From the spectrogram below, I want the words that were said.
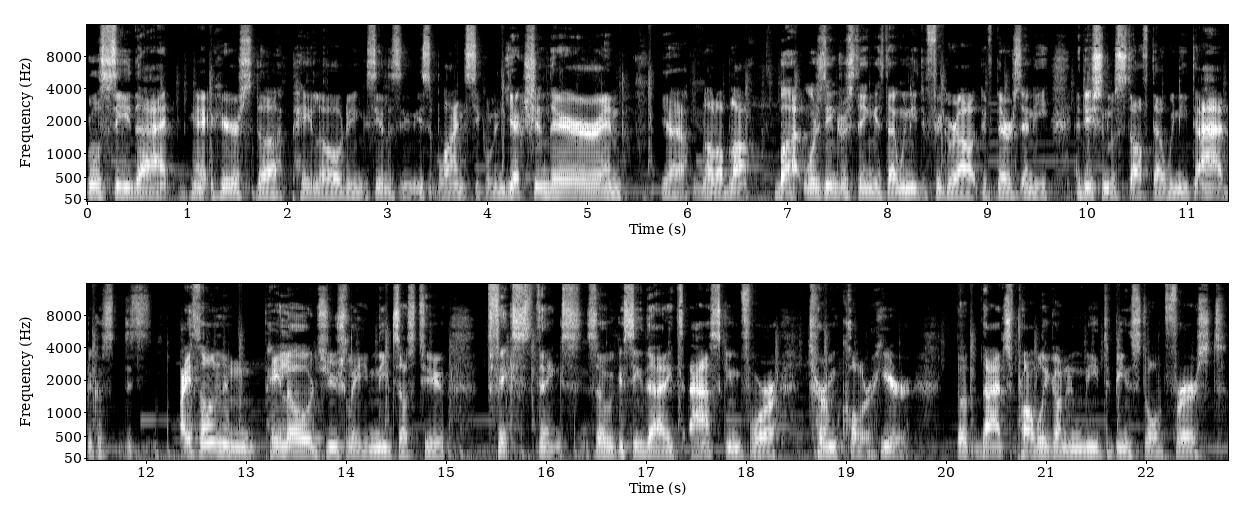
we'll see that here's the payload. Can see it's a blind SQL injection there and yeah, blah, blah, blah. But what's interesting is that we need to figure out if there's any additional stuff that we need to add because this Python and payloads usually needs us to fix things. So we can see that it's asking for term color here. So that's probably going to need to be installed first.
